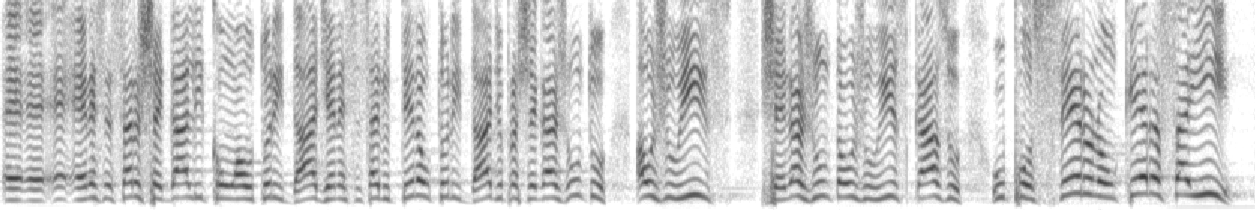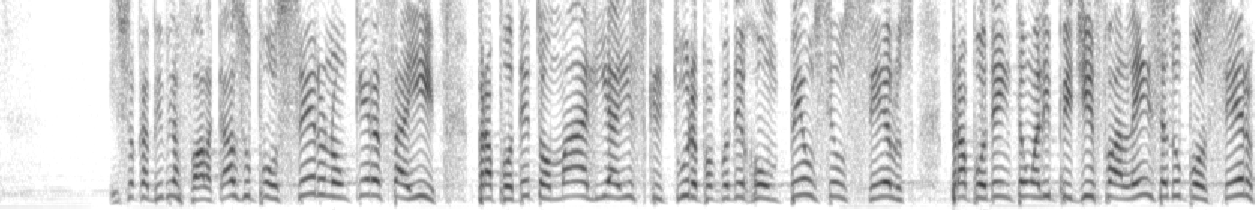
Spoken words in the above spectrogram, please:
É, é, é, é, necessário chegar ali com autoridade, é necessário ter autoridade para chegar junto ao juiz, chegar junto ao juiz caso o poceiro não queira sair. Isso é o que a Bíblia fala. Caso o poceiro não queira sair, para poder tomar ali a escritura, para poder romper os seus selos, para poder então ali pedir falência do poceiro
